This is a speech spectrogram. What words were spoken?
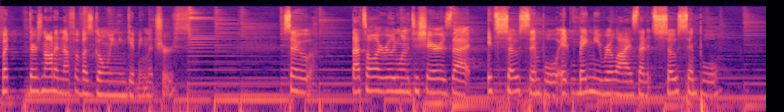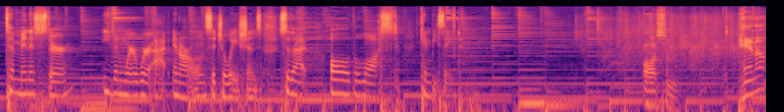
But there's not enough of us going and giving the truth. So that's all I really wanted to share is that it's so simple. It made me realize that it's so simple to minister even where we're at in our own situations so that all the lost can be saved. Awesome. Hannah,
